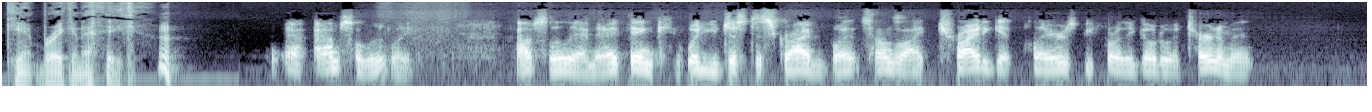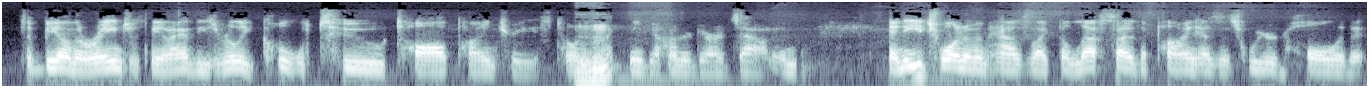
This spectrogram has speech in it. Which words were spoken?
can't break an egg. Absolutely. Absolutely. I mean, I think what you just described, what it sounds like, try to get players before they go to a tournament to be on the range with me, and I have these really cool two tall pine trees, Tony, mm-hmm. like maybe hundred yards out, and and each one of them has like the left side of the pine has this weird hole in it,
